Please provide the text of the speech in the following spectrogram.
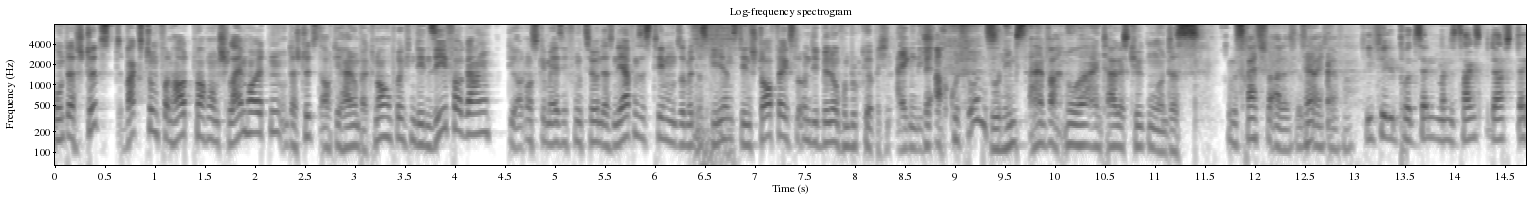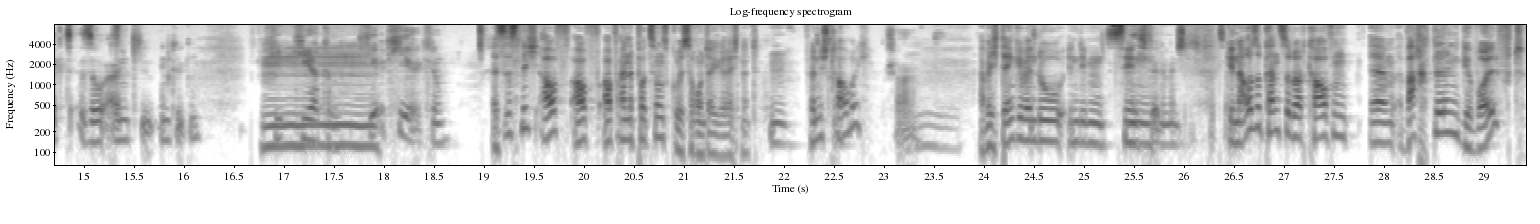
Unterstützt Wachstum von Hautknochen und Schleimhäuten, unterstützt auch die Heilung bei Knochenbrüchen, den Sehvorgang, die ordnungsgemäße Funktion des Nervensystems und somit des Gehirns, den Stoffwechsel und die Bildung von Blutkörperchen. Eigentlich Wäre auch gut für uns. Du nimmst einfach nur ein Tagesküken und das Und das reicht für alles. Das Ja. reicht einfach. Wie viel Prozent meines Tagesbedarfs deckt so ein, Kü ein Küken? Kirken. Hm. Kier, Kier, Es ist nicht auf, auf, auf eine Portionsgröße runtergerechnet. Finde ich traurig. Schade. Aber ich denke, wenn du in dem Nicht für 10. eine menschliche Patient. Genauso kannst du dort kaufen ähm, Wachteln gewolft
